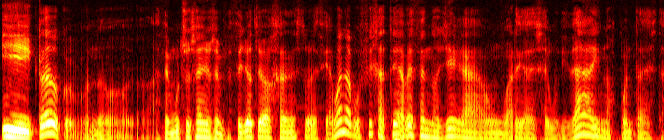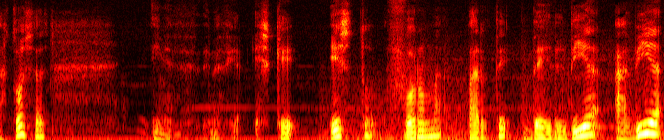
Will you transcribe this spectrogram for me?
Y claro, cuando hace muchos años empecé yo a trabajar en esto, decía, bueno, pues fíjate, a veces nos llega un guardia de seguridad y nos cuenta de estas cosas. Y me, decía, es que esto forma parte del día a día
